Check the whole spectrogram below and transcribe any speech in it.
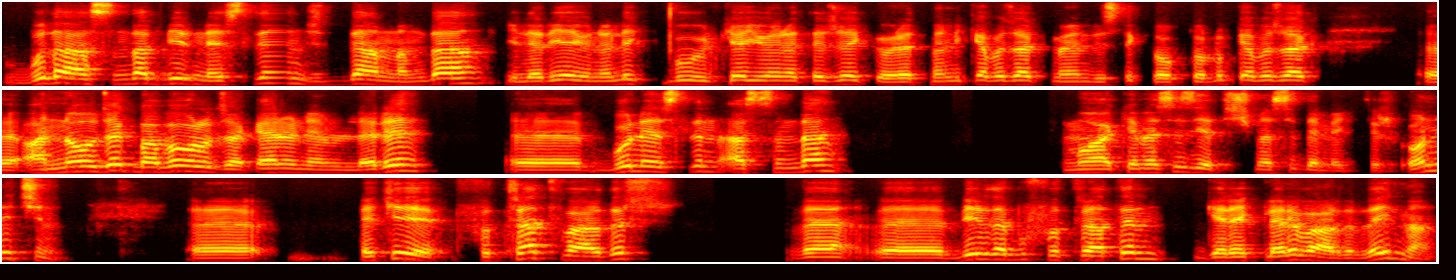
Bu da aslında bir neslin ciddi anlamda ileriye yönelik bu ülkeyi yönetecek, öğretmenlik yapacak, mühendislik, doktorluk yapacak, e, anne olacak, baba olacak en önemlileri. E, bu neslin aslında muhakemesiz yetişmesi demektir. Onun için peki fıtrat vardır ve e, bir de bu fıtratın gerekleri vardır değil mi?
